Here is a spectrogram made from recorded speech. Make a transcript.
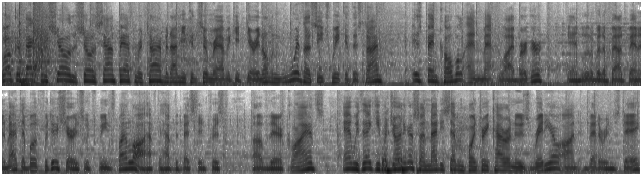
Welcome back to the show. The show is Sound Path Retirement. I'm your consumer advocate, Gary Nolan. With us each week at this time is Ben Koval and Matt Lieberger. And a little bit about Ben and Matt. They're both fiduciaries, which means by law have to have the best interest of their clients. And we thank you for joining us on 97.3 KIRO News Radio on Veterans Day.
